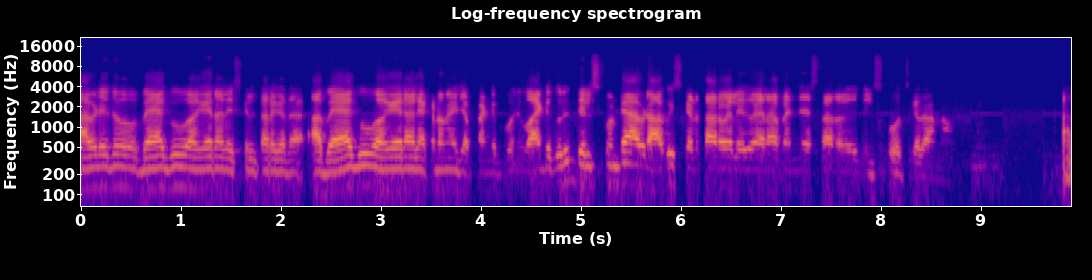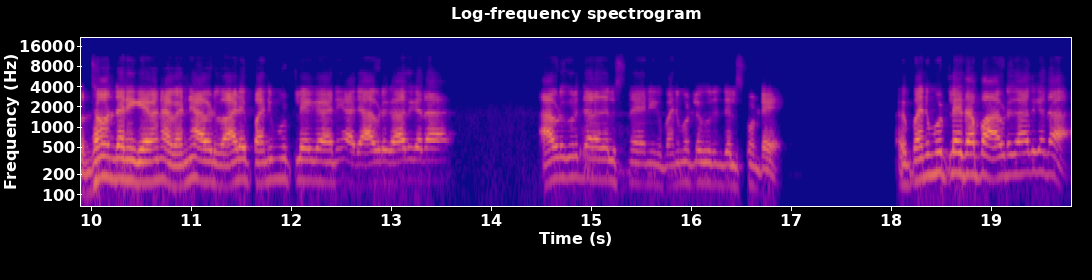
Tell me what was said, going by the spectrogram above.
ఆవిడ ఏదో బ్యాగు వగేరాలు వేసుకెళ్తారు కదా ఆ బ్యాగు వగేరాలు ఎక్కడ ఉన్నాయో చెప్పండి పోనీ. వాటి గురించి తెలుసుకుంటే ఆవిడ ఆఫీస్కి వెళ్తారో లేదో ఎలా పనిచేస్తారో లేదో తెలుసుకోవచ్చు కదా అన్నాం. అర్థం ఉందా నీకేమైనా అవన్నీ ఆవిడ వాడే పనిముట్లే కానీ అది ఆవిడ కాదు కదా. ఆవిడ గురించి ఎలా తెలుస్తున్నాయి నీకు పనిముట్ల గురించి తెలుసుకుంటే? అవి పనిముట్లే తప్ప ఆవిడ కాదు కదా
